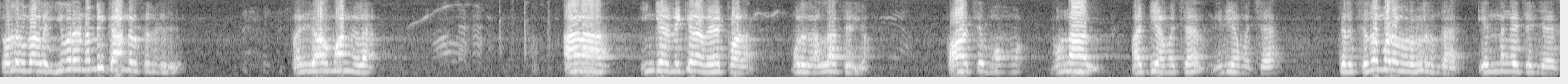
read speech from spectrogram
சொல்லுங்க பார்க்கல இவரை நம்பி காங்கிரஸ் இருக்குது. பரிதாபமான நிலை. ஆனா இங்க நிக்கிற வேட்பாளர் உங்களுக்கு நல்லா தெரியும். பாச்ச மு- முன்னாள் மத்திய அமைச்சர் நிதி அமைச்சர் திரு சிதம்பரம் அவர்கள் இருந்தார். என்னங்க செஞ்சார்?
